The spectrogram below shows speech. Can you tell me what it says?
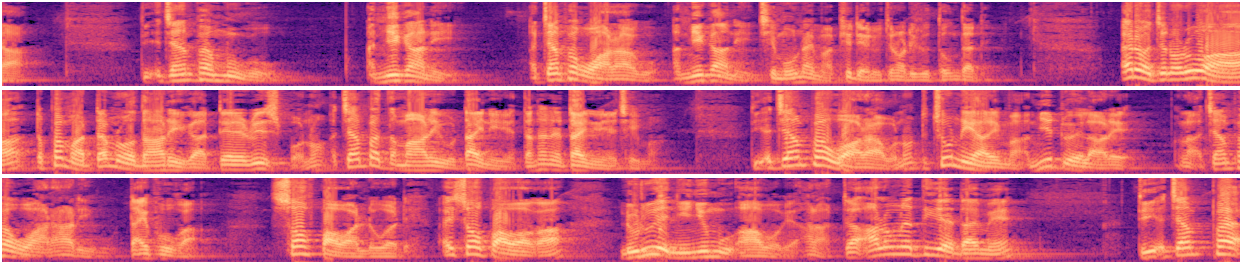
ဒါ ဒီအကြမ်းဖက်မှုကိုအမြင့်ကနေအကြမ်းဖက်ဝါဒကိုအမြင့်ကနေချေမုန်းနိုင်မှာဖြစ်တယ်လို့ကျွန်တော်ဒီလိုသုံးသပ်တယ်အဲ့တော့ကျွန်တော်တို့ကတစ်ဖက်မှာတပ်မတော်သားတွေက terrorist ပေါ့နော်အကြမ်းဖက်သမားတွေကိုတိုက်နေတယ်တန်ထက်နဲ့တိုက်နေတဲ့အချိန်မှာဒီအကြမ်းဖက်ဝါဒပေါ့နော်တချို့နေရာတွေမှာအမြင့်တွယ်လာတဲ့ဟလာအကြမ်းဖက်ဝါဒတွေကိုတိုက်ဖို့က soft power လိုအပ်တယ်အဲ့ soft power ကလူတို့ရဲ့ညီညွတ်မှုအားပေါ့ဗျာဟာလားဒါအားလုံးလည်းသိတဲ့အတိုင်းပဲဒီအကြမ်းဖက်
